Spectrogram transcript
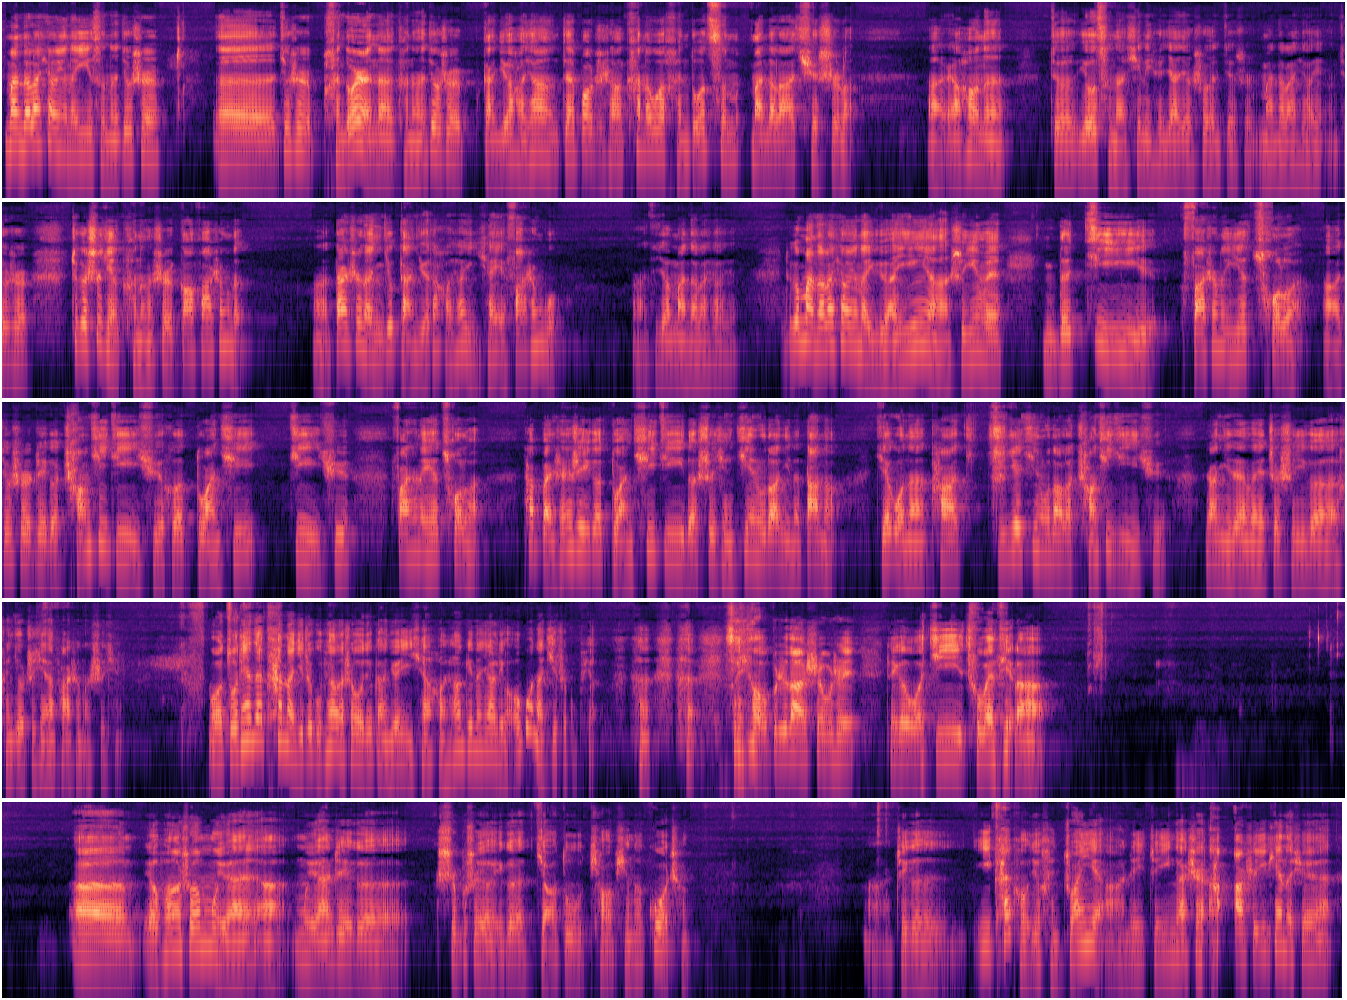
曼德拉效应的意思呢，就是，呃，就是很多人呢，可能就是感觉好像在报纸上看到过很多次曼德拉去世了，啊，然后呢，就由此呢，心理学家就说就是曼德拉效应，就是这个事情可能是刚发生的，啊，但是呢，你就感觉它好像以前也发生过，啊，就叫曼德拉效应。这个曼德拉效应的原因啊，是因为你的记忆。发生了一些错乱啊，就是这个长期记忆区和短期记忆区发生了一些错乱。它本身是一个短期记忆的事情进入到你的大脑，结果呢，它直接进入到了长期记忆区，让你认为这是一个很久之前发生的事情。我昨天在看那几只股票的时候，我就感觉以前好像跟大家聊过那几只股票，所以我不知道是不是这个我记忆出问题了。呃，有朋友说木源啊，木源这个是不是有一个角度调平的过程？啊，这个一开口就很专业啊，这这应该是二 二十一天的学员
